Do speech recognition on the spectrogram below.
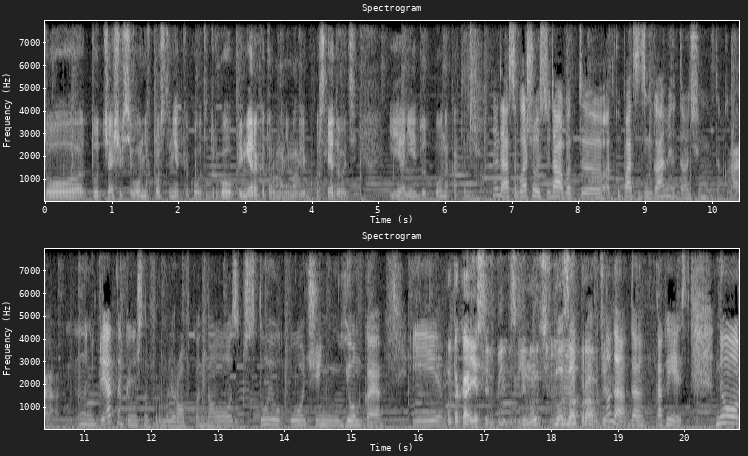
то тут чаще всего у них просто нет какого-то другого примера, которому они могли бы последовать, и они идут по накатанной. Ну да, соглашусь, да, вот э, откупаться деньгами это очень такая, ну, неприятная, конечно, формулировка, но зачастую очень емкая. И... Ну, такая, если взглянуть в глаза mm-hmm. правде. Ну да, да, так и есть. Ну,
